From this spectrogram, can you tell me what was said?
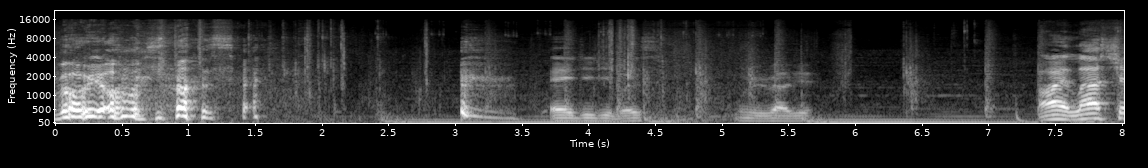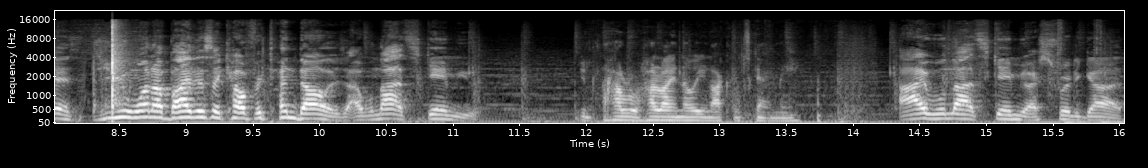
Bro, we almost lost. hey, GG, boys. Let me revive you. Alright, last chance. Do you want to buy this account for $10? I will not scam you. You- How, do- how do I know you're not gonna scam me? I will not scam you, I swear to God.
